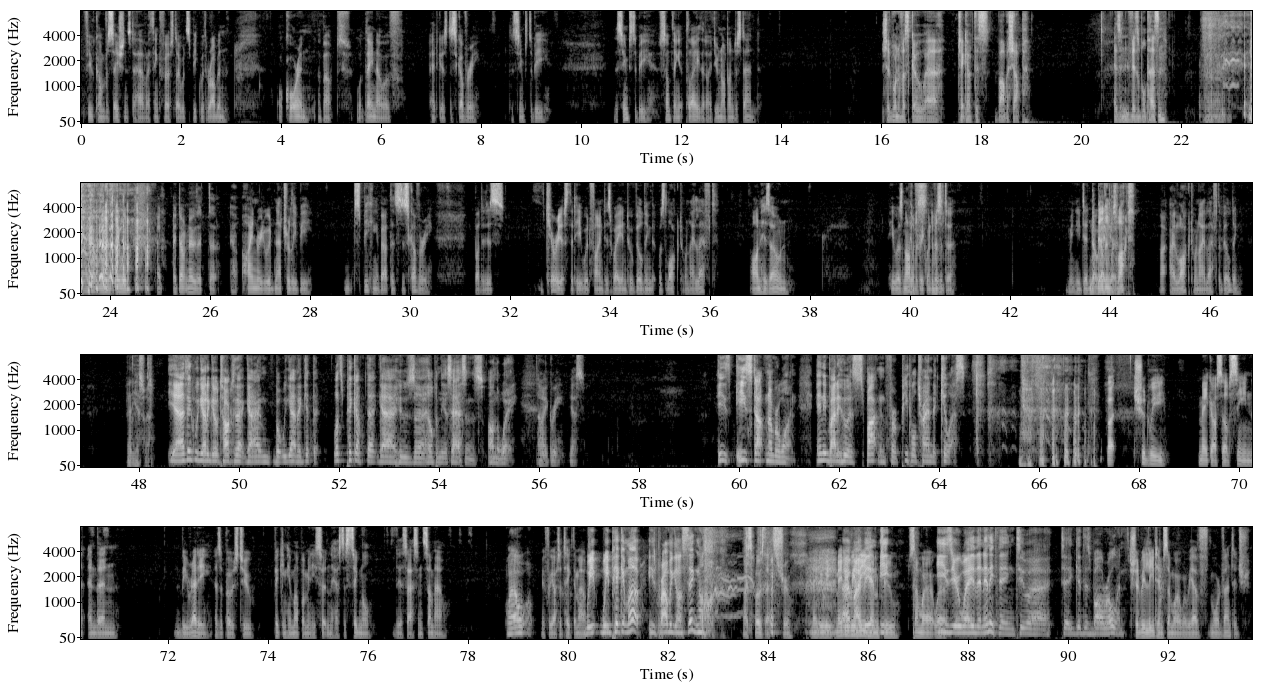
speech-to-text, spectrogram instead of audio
a few conversations to have. I think first I would speak with Robin or Corin about what they know of Edgar's discovery. There seems to be there seems to be something at play that I do not understand. Should one of us go uh, check out this barber shop as an invisible person? I don't know that they would. I, I don't know that uh, Heinrich would naturally be speaking about this discovery, but it is curious that he would find his way into a building that was locked when I left on his own. He was not It a was- frequent it was- visitor. I mean, he did The know building Edgar. was locked. I, I locked when I left the building. Uh, yes, well, Yeah, I think we got to go talk to that guy, but we got to get the let's pick up that guy who's uh, helping the assassins on the way. I agree. Yes. He's he's stop number one. Anybody who is spotting for people trying to kill us. But should we make ourselves seen and then be ready as opposed to picking him up? I mean, he certainly has to signal the assassins somehow Well, if we ought to take them out. we we pick him up. He's probably gonna signal. I suppose that's true. Maybe we maybe That we lead him e- to somewhere where Easier way than anything to uh to get this ball rolling. should we lead him somewhere where we have more advantage?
